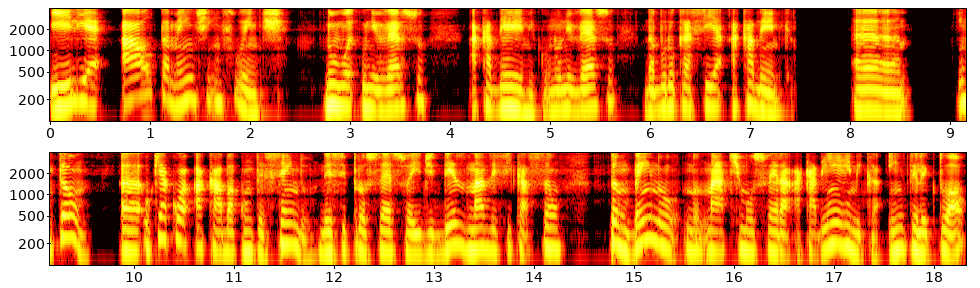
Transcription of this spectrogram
E ele é altamente influente no universo acadêmico, no universo da burocracia acadêmica. Uh, então, uh, o que ac acaba acontecendo nesse processo aí de desnazificação também no, no, na atmosfera acadêmica e intelectual,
